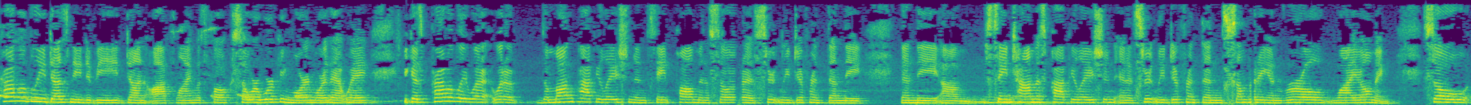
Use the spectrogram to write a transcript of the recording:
probably does need to be done offline with folks. So we're working more and more that way because probably what, what a, the Hmong population in St. Paul, Minnesota is certainly different than the than the um, St. Thomas population, and it's certainly different than somebody in rural Wyoming. So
